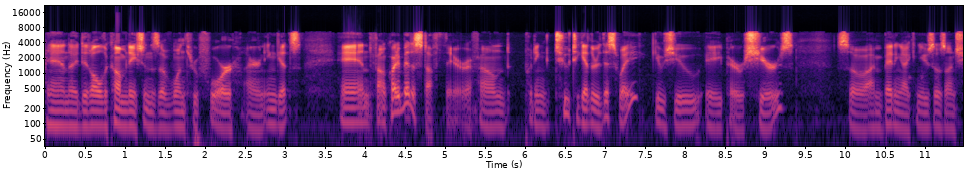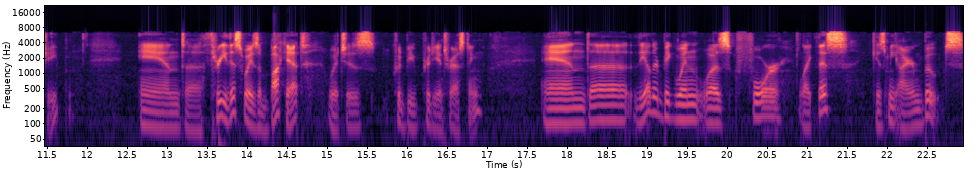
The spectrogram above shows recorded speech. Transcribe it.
And I did all the combinations of 1 through 4 iron ingots and found quite a bit of stuff there. I found putting two together this way gives you a pair of shears. So I'm betting I can use those on sheep and uh, three this way is a bucket, which is could be pretty interesting. And uh, the other big win was four like this gives me iron boots.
